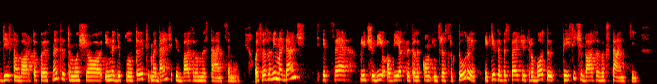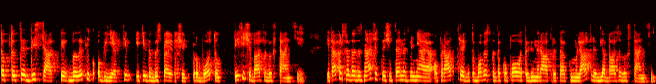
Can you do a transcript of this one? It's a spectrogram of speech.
Дійсно варто пояснити, тому що іноді плутають майданчики з базовими станціями. Ось вузлові майданчики це ключові об'єкти телеком-інфраструктури, які забезпечують роботу тисячі базових станцій. Тобто це десятки великих об'єктів, які забезпечують роботу тисячі базових станцій. І також треба зазначити, що це не звільняє оператора від обов'язку закуповувати генератори та акумулятори для базових станцій.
